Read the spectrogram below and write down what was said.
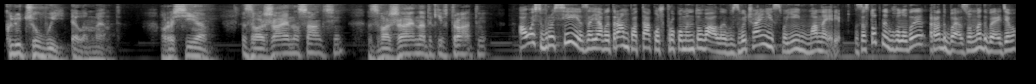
ключовий елемент. Росія зважає на санкції, зважає на такі втрати. А ось в Росії заяви Трампа також прокоментували в звичайній своїй манері. Заступник голови Радбезу Медведєв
